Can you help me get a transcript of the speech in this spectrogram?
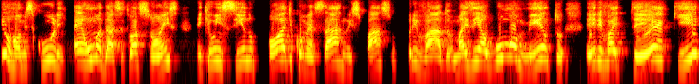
E o homeschooling é uma das situações em que o ensino pode começar no espaço privado, mas em algum momento ele vai ter que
